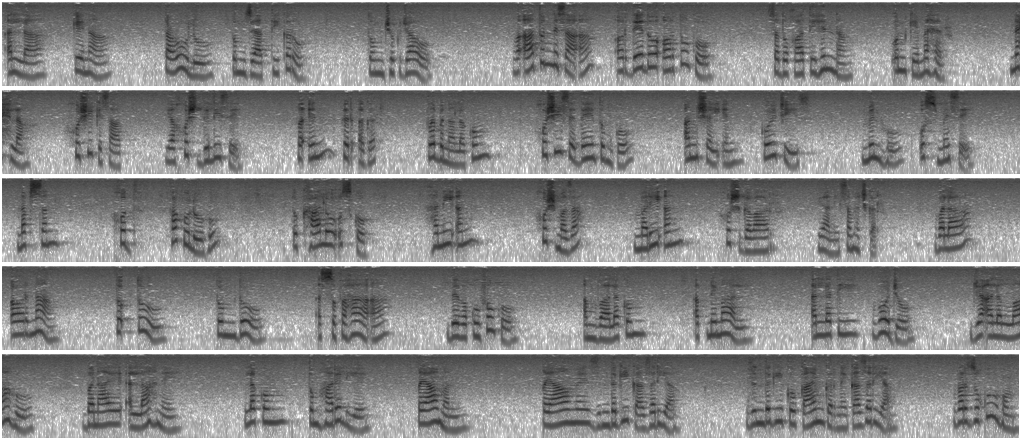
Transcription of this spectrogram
اللہ کے نہ تعولو تم زیادتی کرو، تم جھک جاؤ۔ وہ آت النساء، اور دے دو عورتوں کو صدقاتی ہن ان کے مہر نہلا خوشی کے ساتھ، یا خوش دلی سے۔ ان پھر اگر طب نہ لکم خوشی سے دیں تم کو انشئی ان کوئی چیز من ہو اس میں سے۔ نفسن خود فکلو ہو تو کھا لو اس کو۔ ہنی ان خوش مزہ مری ان خوشگوار یعنی سمجھ کر۔ ولا، اور نہ تو تو تم دو۔ بے وقوفوں کو۔ اموالکم، اپنے مال۔ التی وہ جو۔ جعل اللہ، بنائے اللہ نے۔ لکم، تمہارے لیے۔ قیامن قیام زندگی کا ذریعہ، زندگی کو قائم کرنے کا ذریعہ ورژو ہم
